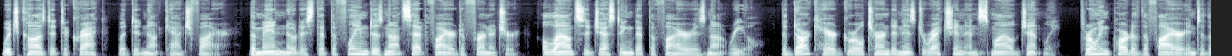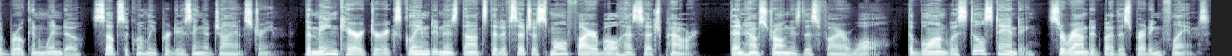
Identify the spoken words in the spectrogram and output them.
which caused it to crack but did not catch fire. The man noticed that the flame does not set fire to furniture, aloud suggesting that the fire is not real. The dark-haired girl turned in his direction and smiled gently, throwing part of the fire into the broken window, subsequently producing a giant stream. The main character exclaimed in his thoughts that if such a small fireball has such power, then how strong is this firewall? The blonde was still standing, surrounded by the spreading flames.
